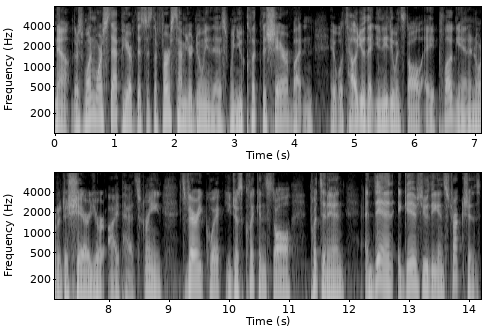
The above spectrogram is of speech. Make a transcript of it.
Now, there's one more step here. If this is the first time you're doing this, when you click the share button, it will tell you that you need to install a plugin in order to share your iPad screen. It's very quick. You just click install, puts it in, and then it gives you the instructions.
